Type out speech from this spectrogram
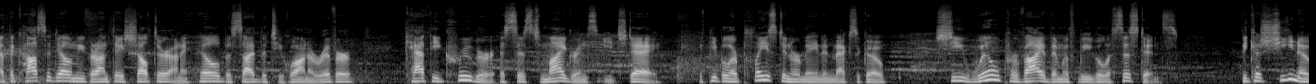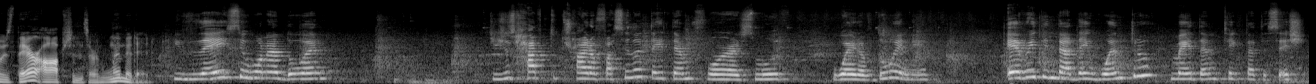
At the Casa del Migrante shelter on a hill beside the Tijuana River, Kathy Kruger assists migrants each day. If people are placed in Remain in Mexico, she will provide them with legal assistance because she knows their options are limited. If they still want to do it, you just have to try to facilitate them for a smooth way of doing it. Everything that they went through made them take that decision.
